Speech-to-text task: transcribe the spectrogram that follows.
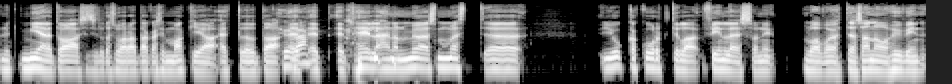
nyt mieletön aasisilta suoraan takaisin makiaa, että tota, et, et, et heillähän on myös mun mielestä Jukka Kurttila Finlaysonin luovojohtaja sanoo hyvin,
